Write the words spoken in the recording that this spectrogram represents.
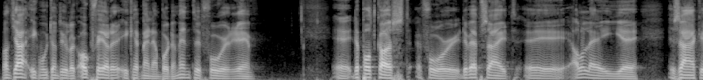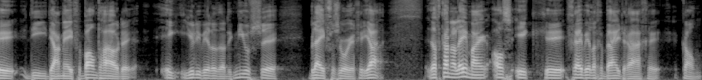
Want ja, ik moet natuurlijk ook verder. Ik heb mijn abonnementen voor uh, uh, de podcast, voor de website, allerlei zaken die daarmee verband houden. Ik, jullie willen dat ik nieuws blijf verzorgen. Ja, dat kan alleen maar als ik vrijwillige bijdrage kan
